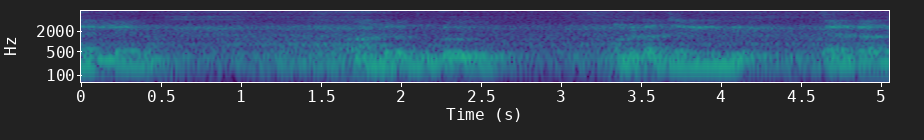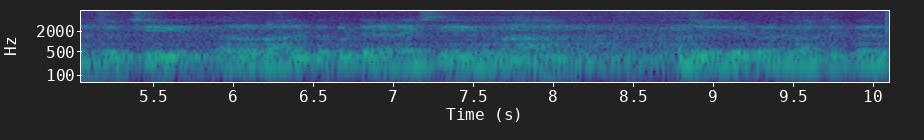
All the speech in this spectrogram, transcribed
నేను లేను అందులో ముగ్గురు ఉండటం జరిగింది వెనకాల నుంచి వచ్చి ఎవరో రాయితో కొట్టారనేసి మా అందులో వెళ్ళేటువంటి వాళ్ళు చెప్పారు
